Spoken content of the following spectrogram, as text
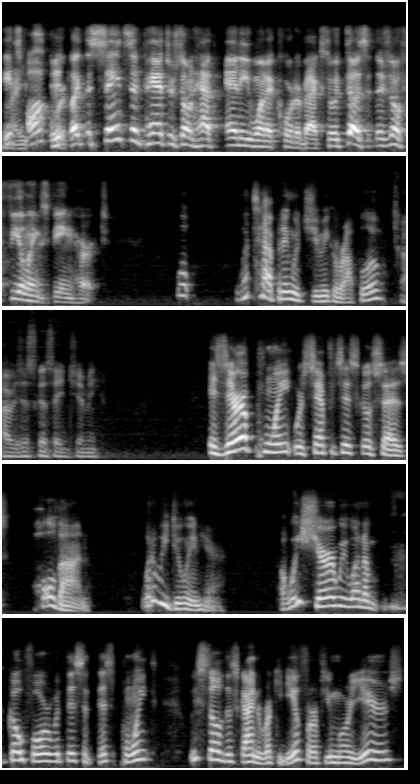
It's right. awkward. It, like the Saints and Panthers don't have anyone at quarterback, so it does. There's no feelings being hurt. Well, what's happening with Jimmy Garoppolo? I was just gonna say Jimmy. Is there a point where San Francisco says, hold on, what are we doing here? Are we sure we want to go forward with this at this point? We still have this guy in a rookie deal for a few more years.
